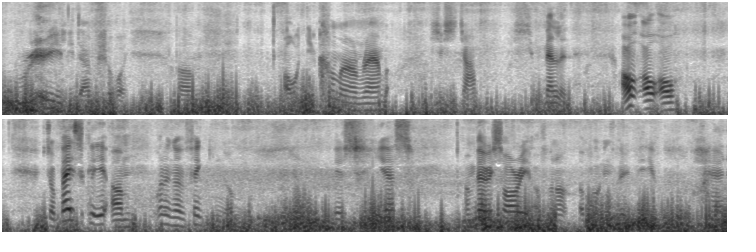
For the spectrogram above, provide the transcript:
really damn shy. Um, oh, you come on, Rambo. Just stop smelling. Oh, oh, oh. So basically, um, what I'm thinking of is, yes, I'm very sorry for not uploading the video. I had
